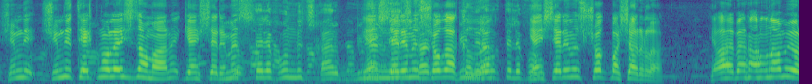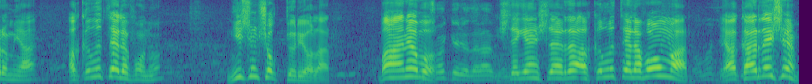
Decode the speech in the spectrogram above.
Şimdi şimdi teknoloji zamanı gençlerimiz Telefonunu çıkar. bilmem neyi gençlerimiz çıkar, çok bin akıllı. liralık telefon. Gençlerimiz çok başarılı. Ya ben anlamıyorum ya. Akıllı telefonu niçin çok görüyorlar? Bahane bu. Çok görüyorlar abi. İşte gençlerde akıllı telefon var. Ya kardeşim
